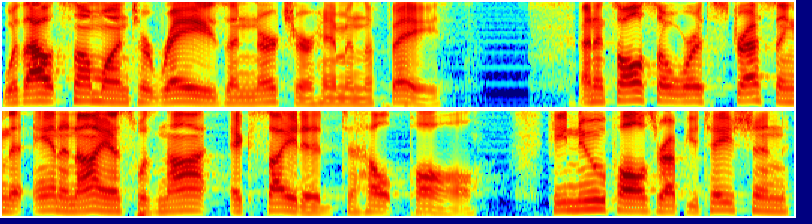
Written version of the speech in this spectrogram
without someone to raise and nurture him in the faith. And it's also worth stressing that Ananias was not excited to help Paul. He knew Paul's reputation,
